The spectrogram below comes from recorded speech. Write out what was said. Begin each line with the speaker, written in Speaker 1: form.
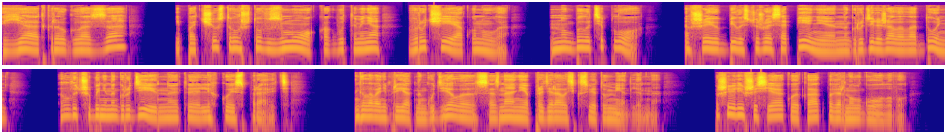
Speaker 1: Я открыл глаза и почувствовал, что взмок, как будто меня в ручей окунуло. Но было тепло. В шею билось чужое сопение, на груди лежала ладонь. Лучше бы не на груди, но это легко исправить. Голова неприятно гудела, сознание продиралось к свету медленно. Пошевелившись, я кое-как повернул голову.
